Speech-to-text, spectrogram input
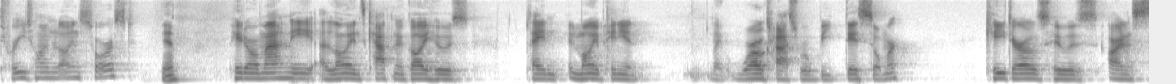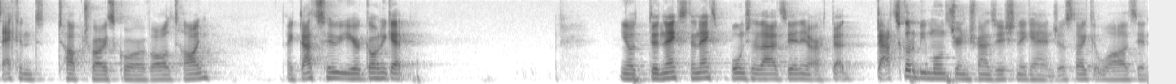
three-time Lions tourist. Yeah. Peter O'Mahony, a Lions captain, a guy who's playing, in my opinion, like world class rugby this summer. Keith Earls, who is Ireland's second top try scorer of all time. Like that's who you're going to get. You know, the next the next bunch of lads in here that that's going to be Munster in transition again, just like it was in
